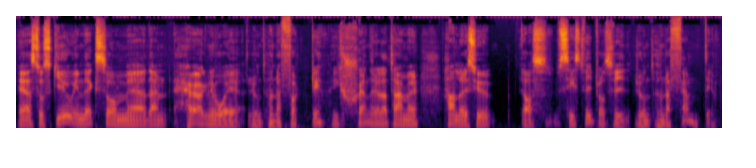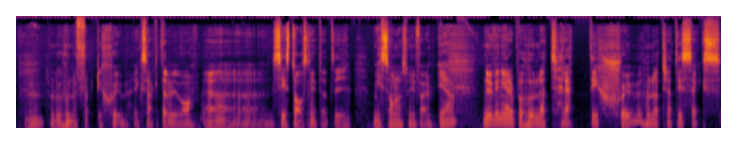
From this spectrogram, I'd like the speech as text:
Eh, så SKEW-index, som eh, där en hög nivå är runt 140 i generella termer, handlades ju ja, sist vi pratade vid runt 150. Mm. 147, exakt där vi var eh, sista avsnittet i midsomras ungefär. Ja. Nu är vi nere på 137, 136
